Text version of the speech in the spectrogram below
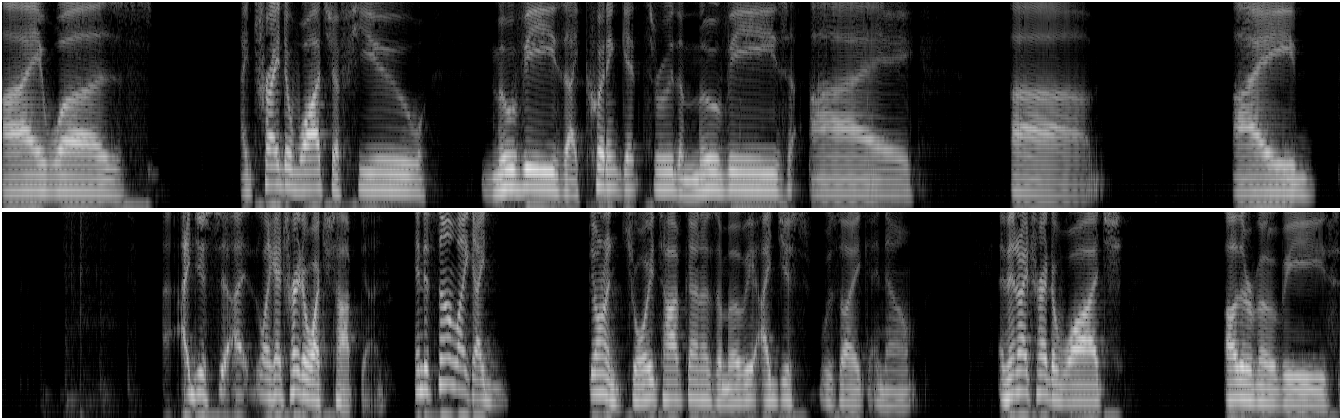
I was I tried to watch a few movies. I couldn't get through the movies. I uh, I I just I, like I tried to watch Top Gun. And it's not like I don't enjoy Top Gun as a movie. I just was like, no. And then I tried to watch other movies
